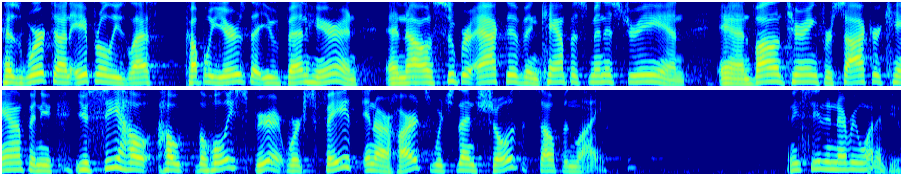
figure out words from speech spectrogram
has worked on April these last couple years that you've been here and, and now super active in campus ministry and, and volunteering for soccer camp, and you, you see how, how the Holy Spirit works faith in our hearts, which then shows itself in life. And you see it in every one of you.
